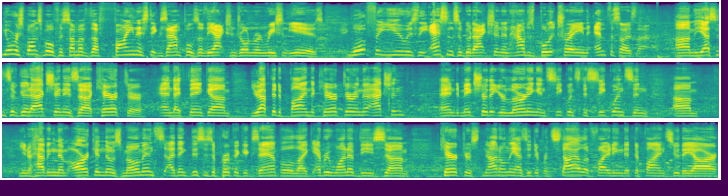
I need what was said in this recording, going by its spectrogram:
You're responsible for some of the finest examples of the action genre in recent years. What for you is the essence of good action, and how does Bullet Train emphasize that? Um, the essence of good action is uh, character, and I think um, you have to define the character in the action and make sure that you're learning in sequence to sequence and um, you know having them arc in those moments. I think this is a perfect example. Like every one of these um, characters not only has a different style of fighting that defines who they are,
